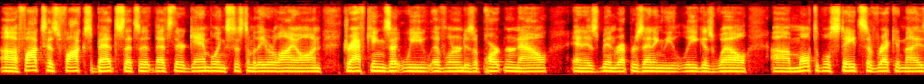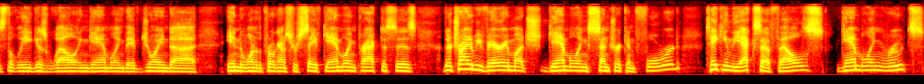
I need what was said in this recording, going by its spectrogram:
Uh, Fox has Fox Bets. That's a that's their gambling system they rely on. DraftKings that we have learned is a partner now and has been representing the league as well. Uh, multiple states have recognized the league as well in gambling. They've joined uh, into one of the programs for safe gambling practices. They're trying to be very much gambling centric and forward, taking the XFL's gambling roots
